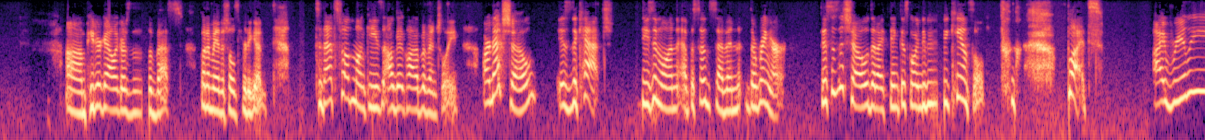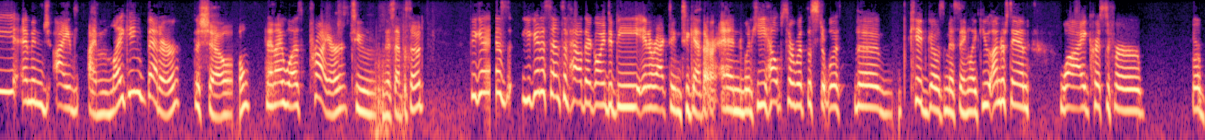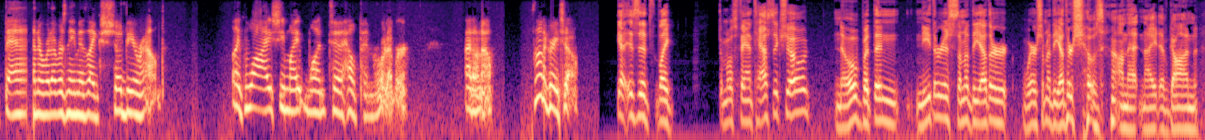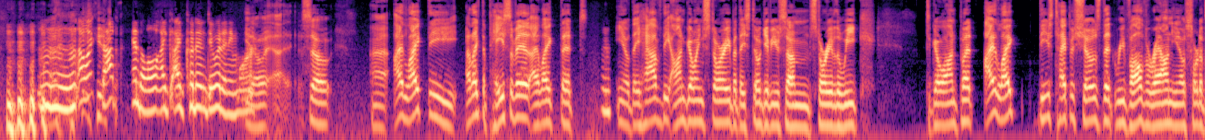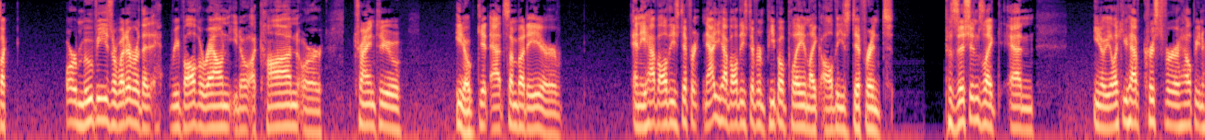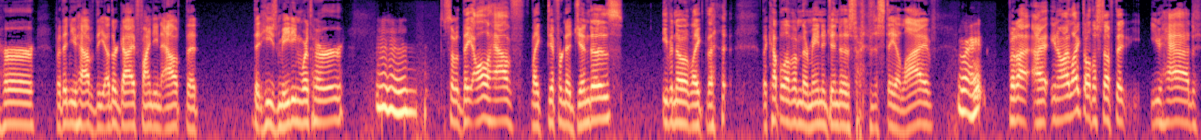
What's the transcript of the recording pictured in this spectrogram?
Um, Peter Gallagher's the, the best, but Amanda Schull's pretty good. So that's 12 Monkeys. I'll get caught up eventually. Our next show is The Catch, Season 1, Episode 7, The Ringer. This is a show that I think is going to be canceled. but I really am in, I, I'm liking better the show than I was prior to this episode because you get a sense of how they're going to be interacting together. And when he helps her with the st- with the kid goes missing like you understand why Christopher or Ben or whatever his name is like should be around. Like why she might want to help him or whatever. I don't know. It's not a great show. Yeah, is it like the most fantastic show? No, but then neither is some of the other where some of the other shows on that night have gone. Mhm. oh i stopped scandal I, I couldn't do it anymore You know, uh, so uh, I like the I like the pace of it. I like that you know they have the ongoing story, but they still give you some story of the week to go on. But I like these type of shows that revolve around you know sort of a or movies or whatever that revolve around you know a con or trying to you know get at somebody or and you have all these different now you have all these different people playing like all these different positions like and you know you like you have Christopher helping her but then you have the other guy finding out that that he's meeting with her. Hmm so they all have like different agendas even though like the the couple of them their main agenda is sort of to stay alive. Right. But I, I you know i liked all the stuff that you had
